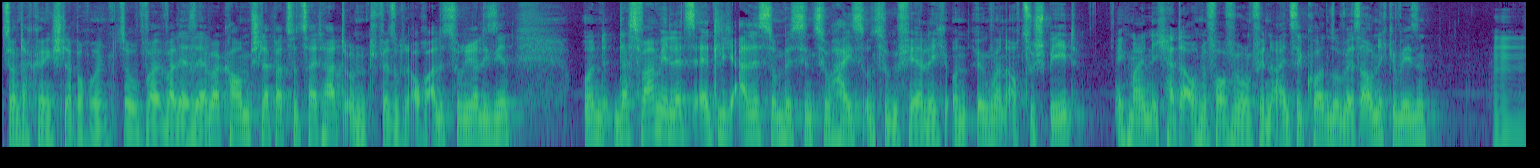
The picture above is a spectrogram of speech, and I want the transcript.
Sonntag könnte ich Schlepper holen. So, weil, weil er mhm. selber kaum Schlepper zurzeit hat und versucht auch alles zu realisieren. Und das war mir letztendlich alles so ein bisschen zu heiß und zu gefährlich und irgendwann auch zu spät. Ich meine, ich hatte auch eine Vorführung für eine Einzelkorn, so wäre es auch nicht gewesen. Mhm.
